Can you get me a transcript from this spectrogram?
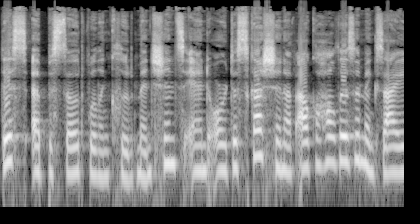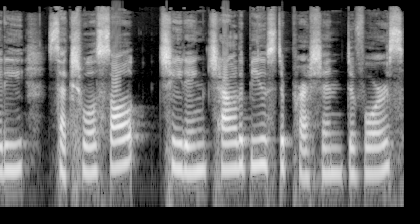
This episode will include mentions and or discussion of alcoholism, anxiety, sexual assault, cheating, child abuse, depression, divorce,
